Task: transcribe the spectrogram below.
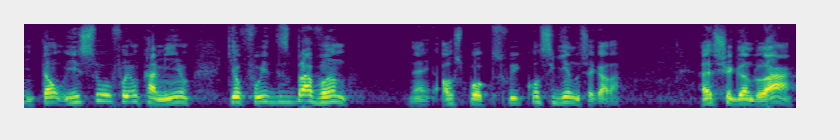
Então, isso foi um caminho que eu fui desbravando, né? Aos poucos, fui conseguindo chegar lá. Aí, chegando lá,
